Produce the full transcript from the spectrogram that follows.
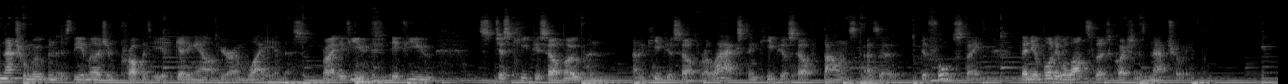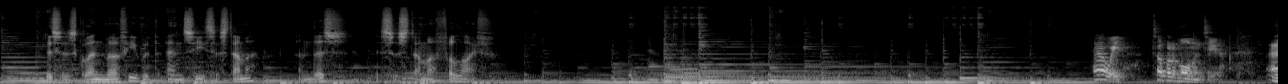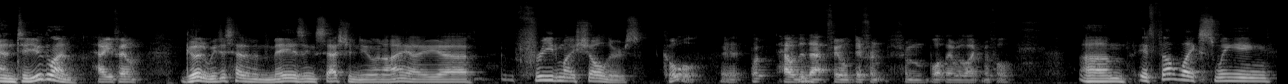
natural movement is the emergent property of getting out of your own way in this, right? If you mm-hmm. if you just keep yourself open and keep yourself relaxed and keep yourself balanced as a default state, then your body will answer those questions naturally. This is Glenn Murphy with NC Systema, and this is Systema for Life. Howie, top of the morning to you. And to you, Glenn. How are you feeling? Good. We just had an amazing session, you and I. I uh, freed my shoulders. Cool. Yeah. How did that feel different from what they were like before? Um, it felt like swinging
